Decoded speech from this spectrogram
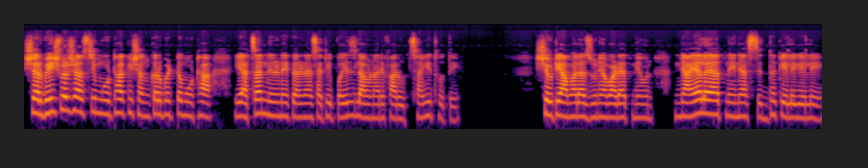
शर्भेश्वर शास्त्री मोठा की शंकर भट्ट मोठा याचा निर्णय करण्यासाठी पैज लावणारे फार उत्साहित होते. शेवटी आम्हाला जुन्या वाड्यात नेऊन न्यायालयात नेण्यास सिद्ध केले गेले.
